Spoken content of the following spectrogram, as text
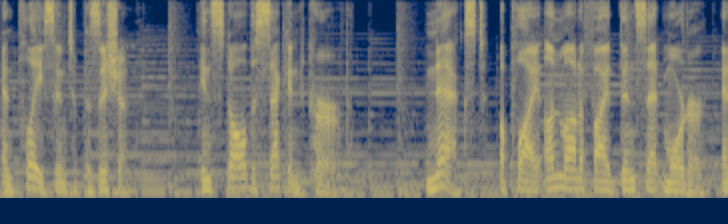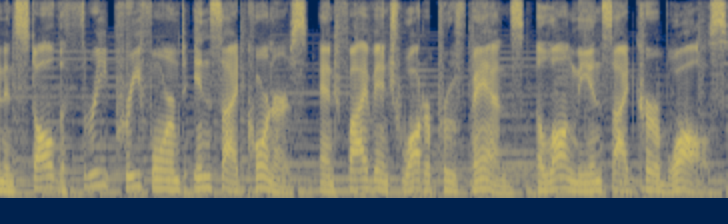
and place into position. Install the second curb. Next, apply unmodified thin-set mortar and install the three preformed inside corners and 5-inch waterproof bands along the inside curb walls.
